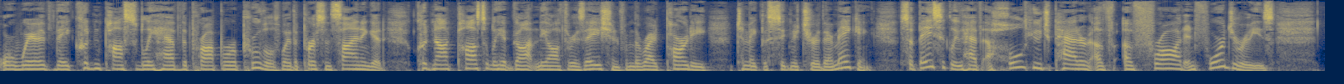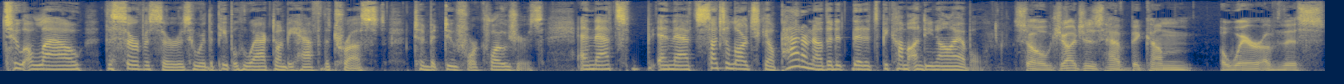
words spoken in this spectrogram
or where they couldn't possibly have the proper approvals where the person signing it could not possibly have gotten the authorization from the right party to make the signature they're making. So basically we have a whole huge pattern of, of fraud and forgeries to allow the servicers who are the people who act on behalf of the trust to do foreclosures. And that's and that's such a large scale pattern now that it, that it's become undeniable. So judges have become aware of this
